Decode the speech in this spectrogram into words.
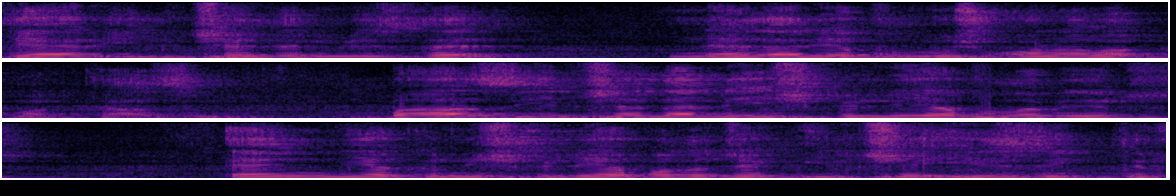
diğer ilçelerimizde neler yapılmış ona bakmak lazım. Bazı ilçelerle işbirliği yapılabilir. En yakın işbirliği yapılacak ilçe İznik'tir.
